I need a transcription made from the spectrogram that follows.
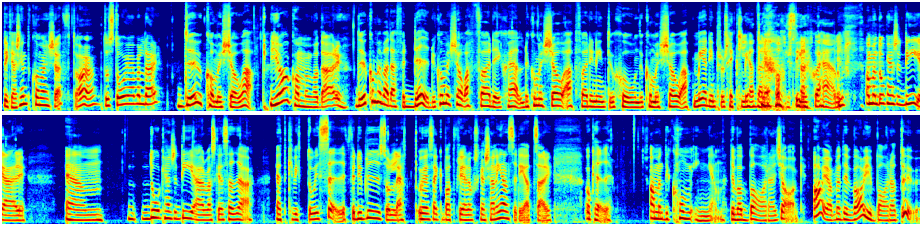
Det kanske inte kommer en käft. Ja, ja, då står jag väl där. Du kommer show up. Jag kommer vara där. Du kommer vara där för dig. Du kommer show up för dig själv. Du kommer show up för din intuition. Du kommer show up med din projektledare och din själ. Ja, men då kanske det är... ehm, då kanske det är, vad ska jag säga, ett kvitto i sig. För det blir ju så lätt, och jag är säker på att flera också kan känna igen sig i det, att så här, okej, ja men det kom ingen, det var bara jag. Ja, ja, men det var ju bara du.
